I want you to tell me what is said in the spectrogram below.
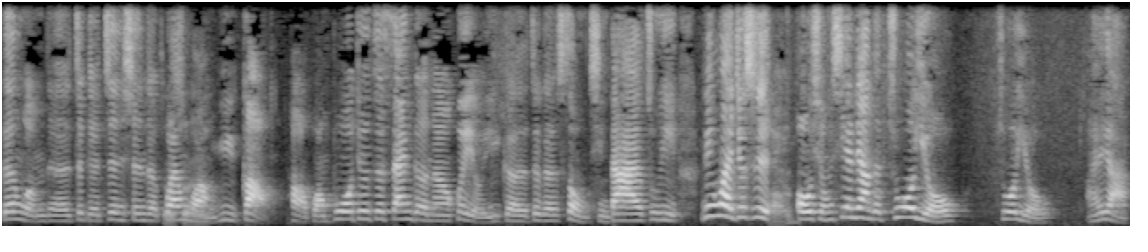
跟我们的这个正声的官网预告，好广播，就这三个呢会有一个这个送，请大家注意。另外就是欧熊限量的桌游。桌游，哎呀，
